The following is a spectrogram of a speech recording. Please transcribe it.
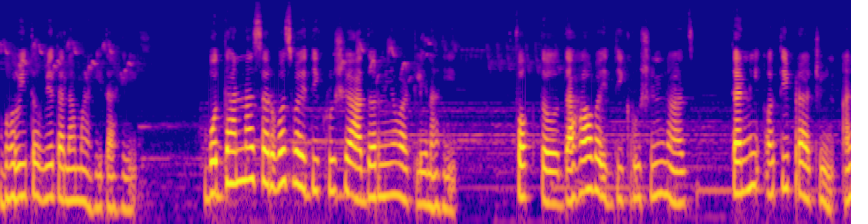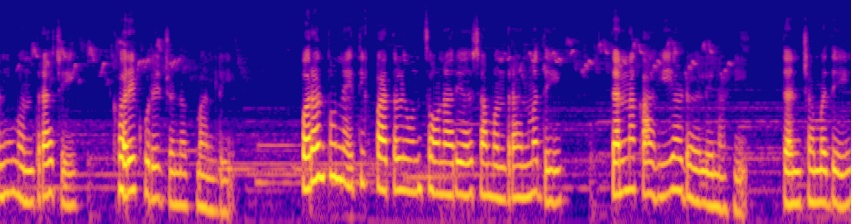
भवितव्य त्याला माहीत आहे. बुद्धांना सर्वच वैदिक ऋषी आदरणीय वाटले नाहीत. फक्त दहा वैदिक ऋषींनाच त्यांनी अतिप्राचीन आणि मंत्राचे खरेखुरे जनक मानले. परंतु नैतिक पातळी उंचवणारे अशा मंत्रांमध्ये त्यांना काहीही आढळले नाही. त्यांच्यामध्ये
